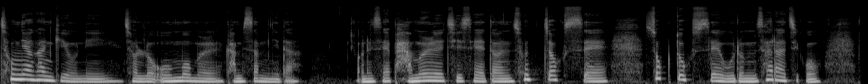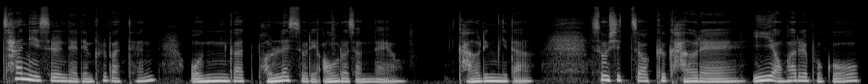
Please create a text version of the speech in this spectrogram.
청량한 기운이 절로 온몸을 감쌉니다. 어느새 밤을 지새던 소쩍새, 쏙독새 울음 사라지고 찬 이슬 내린 풀밭은 온갖 벌레 소리 어우러졌네요. 가을입니다. 소시적 그 가을에 이 영화를 보고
